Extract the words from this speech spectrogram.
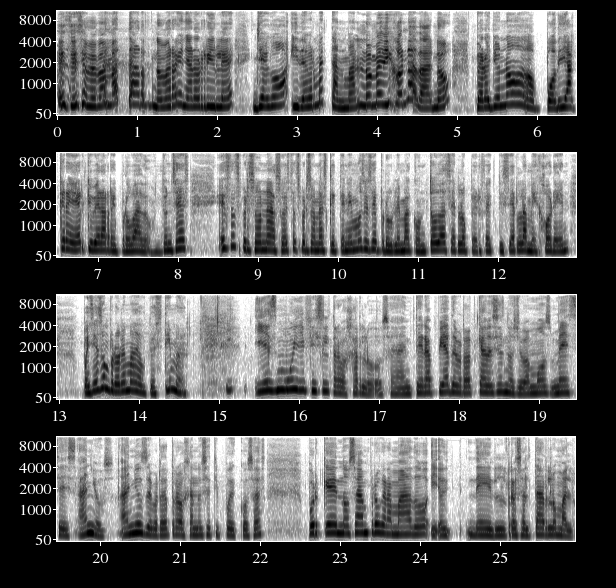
Este, se me va a matar, me va a regañar horrible. Llegó y de verme tan mal no me dijo nada, ¿no? Pero yo no podía creer que hubiera reprobado. Entonces, estas personas o estas personas que tenemos ese problema con todo hacerlo perfecto y ser la mejor en, pues es un problema de autoestima. Y es muy difícil trabajarlo, o sea, en terapia de verdad que a veces nos llevamos meses, años, años de verdad trabajando ese tipo de cosas, porque nos han programado y- el resaltar lo malo.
